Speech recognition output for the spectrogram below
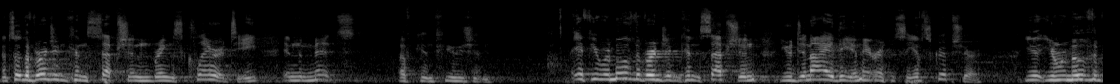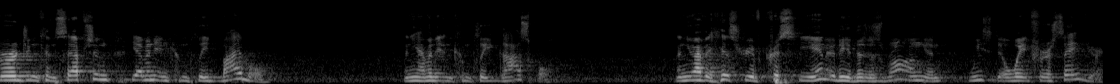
And so the virgin conception brings clarity in the midst of confusion. If you remove the virgin conception, you deny the inerrancy of Scripture. You, you remove the virgin conception, you have an incomplete Bible and you have an incomplete gospel. And you have a history of Christianity that is wrong, and we still wait for a Savior.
